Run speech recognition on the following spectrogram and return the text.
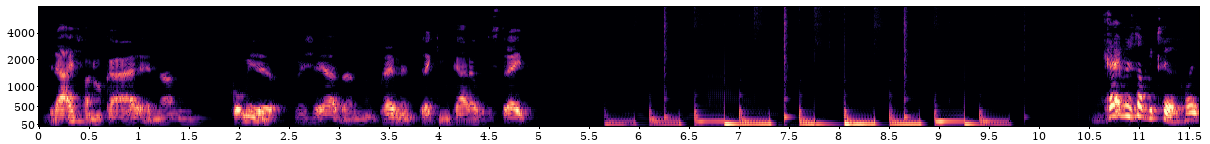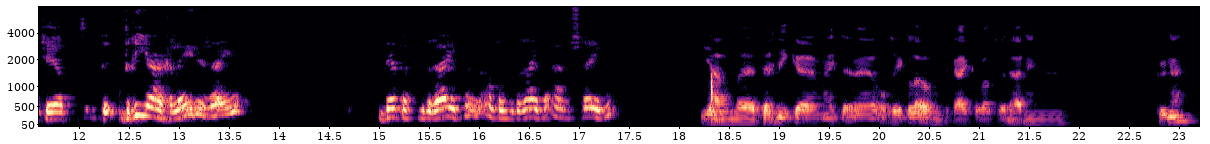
drive van elkaar. En dan kom je tenminste ja, dan op een gegeven moment trek je elkaar over de streep. Ga even een stapje terug, want je d- drie jaar geleden, zei je, 30 bedrijven, een aantal bedrijven aangeschreven. Ja, om de technieken mee te eh, ontwikkelen, om te kijken wat we daarin eh, kunnen.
